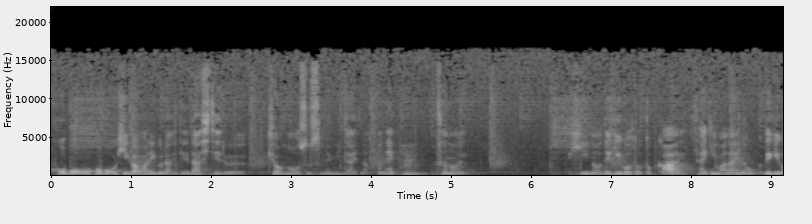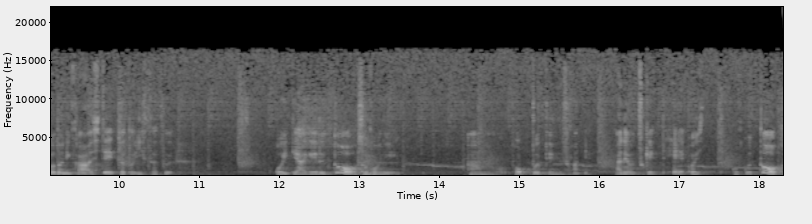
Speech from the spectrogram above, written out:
ほぼほぼ日替わりぐらいで出してる今日のおすすめみたいなのをね。うん。うんその日の出来事とか最近話題の出来事に関してちょっと一冊置いてあげるとそこに、あのポップっていうんですかね。あれをつけて置くと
